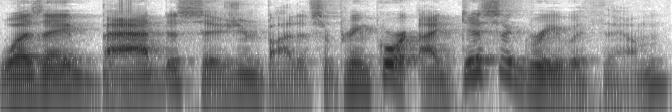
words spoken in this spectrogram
was a bad decision by the Supreme Court. I disagree with them.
